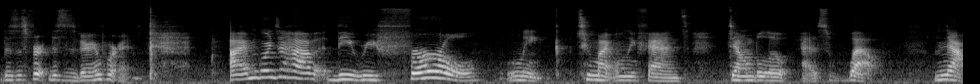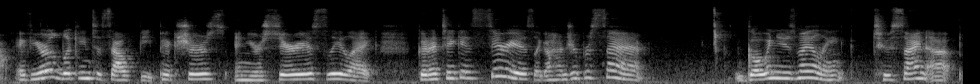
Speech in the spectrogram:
this is for this is very important. I'm going to have the referral link to my OnlyFans down below as well. Now, if you're looking to sell feet pictures and you're seriously like gonna take it serious, like 100%, go and use my link to sign up.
